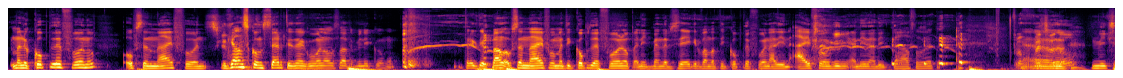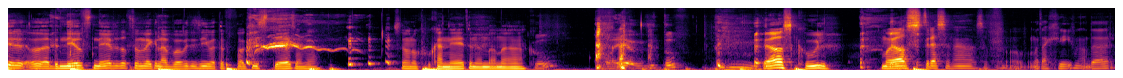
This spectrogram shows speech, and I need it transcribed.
Met een koptelefoon op, op zijn iPhone. Gans concert is en gewoon alles laten binnenkomen. Trekt die plan op zijn iPhone met die koptelefoon op en ik ben er zeker van dat die koptelefoon naar die iPhone ging en niet naar die tafel. Je. Professional. Ja, mixer, eh, de Niels neef dat zo'n beetje naar boven te zien, wat de fuck is deze? En, ja. Zo nog goed gaan eten en dan... eh, Cool. Allee, dat is tof. Ja, dat is cool. Maar ja, stressen, hè. Dat is of- met dat grieven naar daar.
